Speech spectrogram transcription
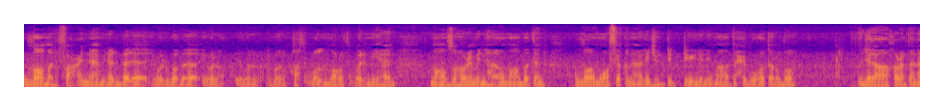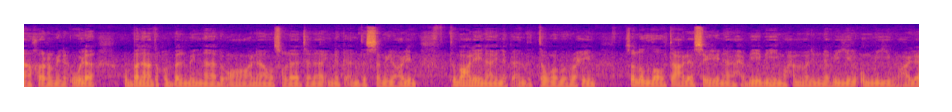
اللهم ادفع عنا من البلاء والوباء والقهط والمرض والمهن ما ظهر منها وما بطن. اللهم وفقنا لجد الدين لما تحب وترضى. وجل آخرتنا خيرا من الأولى. ربنا تقبل منا دعاءنا وصلاتنا إنك أنت السميع العليم. تب علينا إنك أنت التواب الرحيم. صلى الله تعالى سيدنا حبيبه محمد النبي الأمي وعلى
